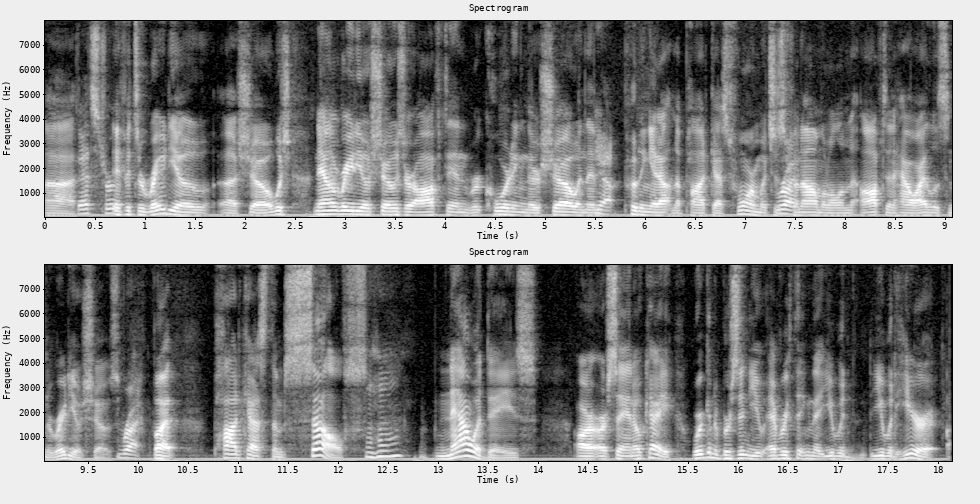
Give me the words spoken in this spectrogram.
Uh, That's true. If it's a radio uh, show, which now radio shows are often recording their show and then Yeah. putting it out in a podcast form, which is Right. phenomenal and often how I listen to radio shows. Right. But podcasts themselves Mm-hmm. nowadays are, are saying, okay, we're going to present you everything that you would you would hear uh,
